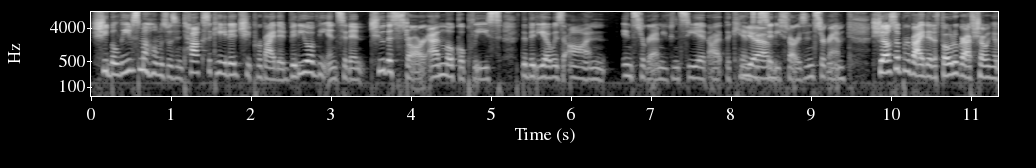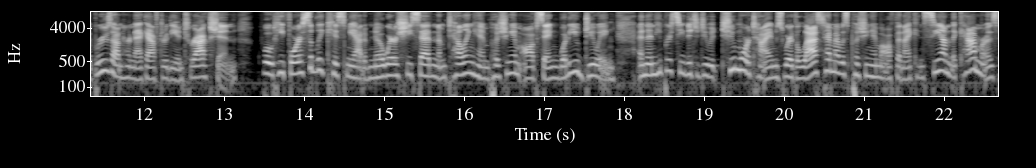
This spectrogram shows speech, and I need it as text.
She believes Mahomes was intoxicated. She provided video of the incident to the star and local police. The video is on Instagram. You can see it at the Kansas Yeah. City Star's Instagram. She also provided a photograph showing a bruise on her neck after the interaction. Quote, he forcibly kissed me out of nowhere, she said, and I'm telling him, pushing him off, saying, What are you doing? And then he proceeded to do it two more times, where the last time I was pushing him off, and I can see on the cameras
